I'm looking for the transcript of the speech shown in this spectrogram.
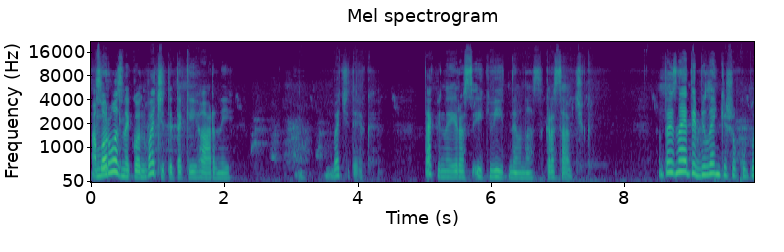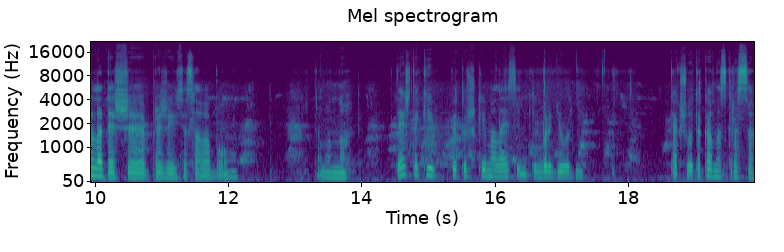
А морозник, он, бачите, такий гарний. Бачите як? Так він і, роз, і квітне в нас, красавчик. Ну, той, знаєте, біленький, що купила, теж е, прижився, слава Богу. Там воно теж такі петушки малесенькі, бордюрні. Так що така в нас краса.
